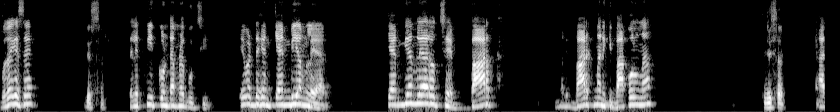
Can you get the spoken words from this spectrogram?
বোঝা গেছে? তাহলে পিত কোনটা আমরা বুঝছি? এবার দেখেন ক্যাম্বিয়াম লেয়ার ক্যাম্বিয়াম লেয়ার হচ্ছে বার্ক মানে বার্ক মানে কি? বাকল না? জি স্যার। আর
